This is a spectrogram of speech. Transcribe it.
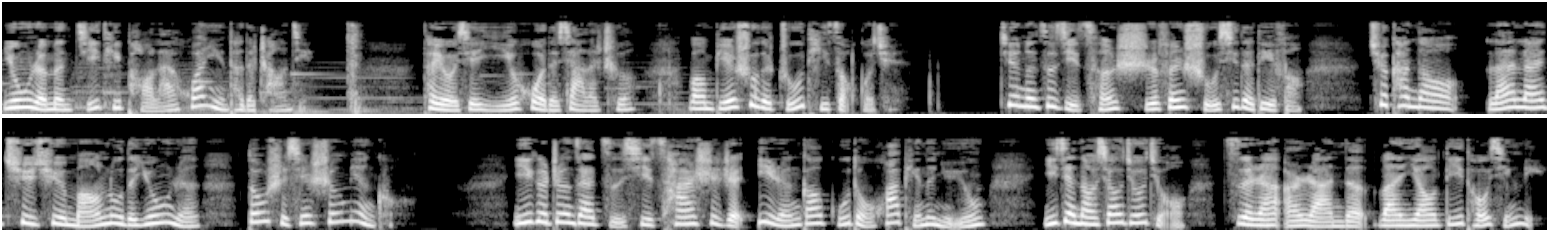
佣人们集体跑来欢迎他的场景。他有些疑惑的下了车，往别墅的主体走过去。进了自己曾十分熟悉的地方，却看到来来去去忙碌的佣人都是些生面孔。一个正在仔细擦拭着一人高古董花瓶的女佣，一见到萧九九，自然而然的弯腰低头行礼。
